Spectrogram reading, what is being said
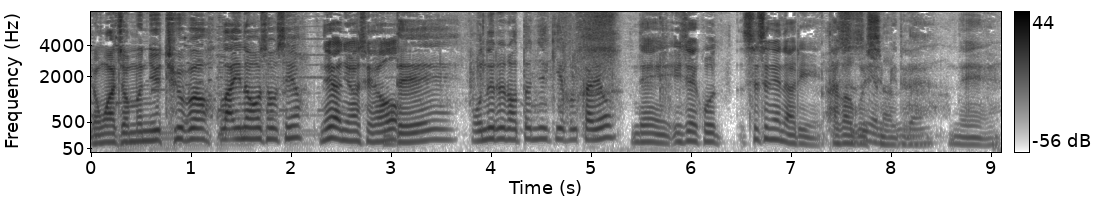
영화 전문 유튜버 라이너 어서 오세요. 네, 안녕하세요. 네. 오늘은 어떤 얘기 해볼까요? 네, 이제 곧 스승의 날이 아, 다가오고 있습니다. 날, 네. 네.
